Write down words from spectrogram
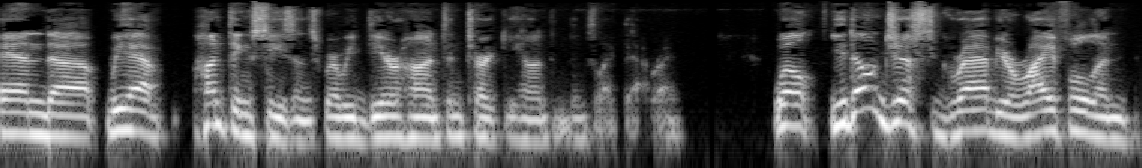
and uh, we have hunting seasons where we deer hunt and turkey hunt and things like that, right? Well, you don't just grab your rifle and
